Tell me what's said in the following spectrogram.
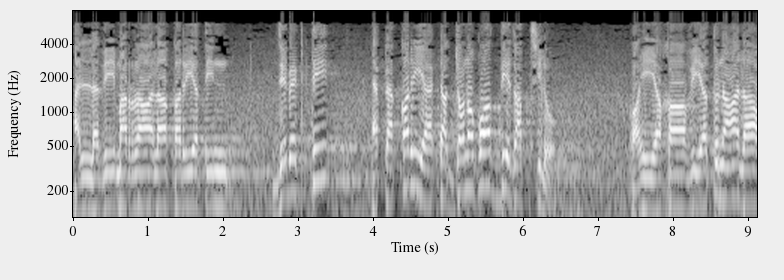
আল্লাদি আলা কারিয়াতিন যে ব্যক্তি একটা কারিয়া একটা জনপদ দিয়ে যাচ্ছিল। আলা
